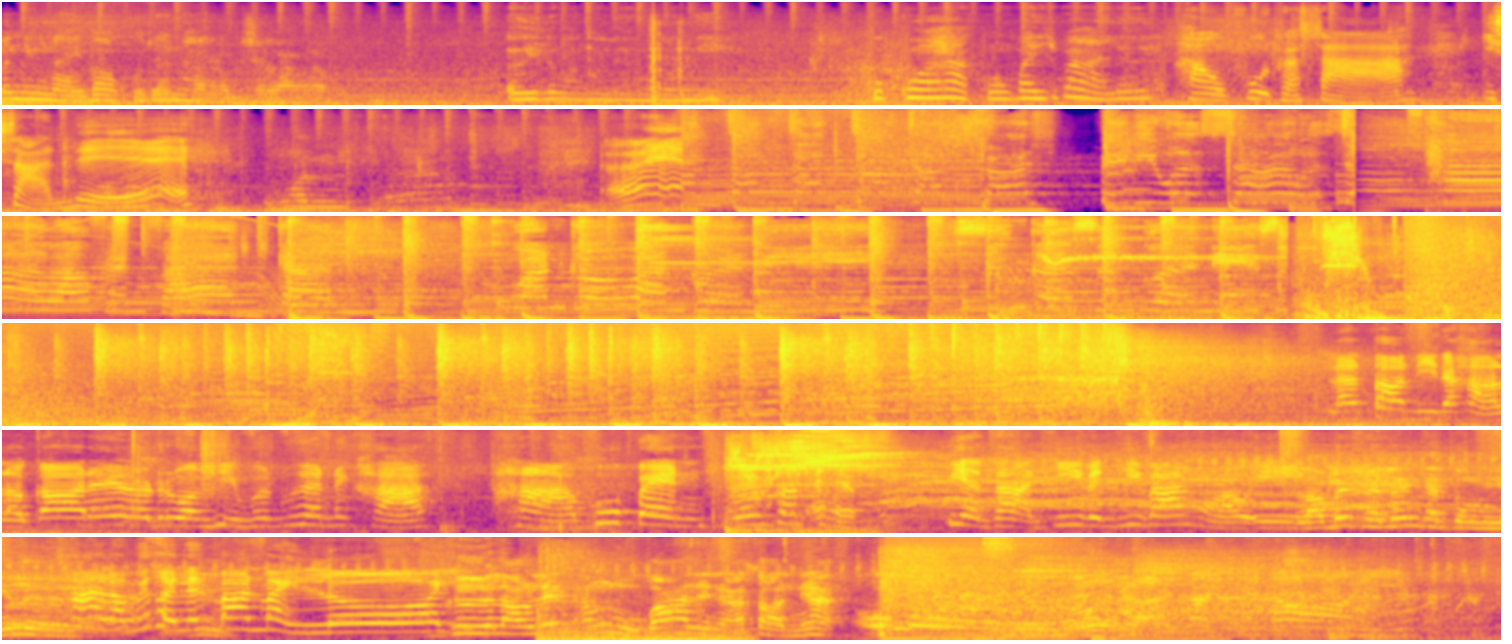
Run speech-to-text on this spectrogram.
มันอยู่ไหนบอกกูด้วยนะ ทางลงชั้นล่างแล้วเอ้ยระวังมันเลยตรงนี้กูกลัวหักลงไปที่บ่ายเลย เฮาพูดภาษา อีสานเด้วน เอ้ย อนนี้นะคะ เราก็ได้รวมทีมเพื่อนๆนะคะ หาผู้เป็นเล่นซ่อนแอบเปลี่ยนสถานที่เป็นที่บ้านของเราเองเราไม่เคยเล่นกันตรงนี้เลย ใช่เราไม่เคยเล่นบ้านใหม่เลยคือเราเล่นทั้งหมู่บ้านเลยนะตอนเนี้ยโอ้โหหน่อยหน่อย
